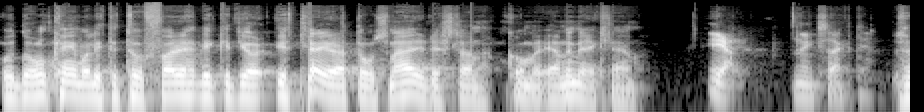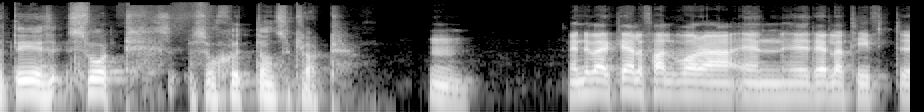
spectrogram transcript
Och de kan ju vara lite tuffare, vilket gör ytterligare gör att de som är i Ryssland kommer ännu mer i kläm. Ja, exakt. Så det är svårt som 17 såklart. Mm. Men det verkar i alla fall vara en relativt eh,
